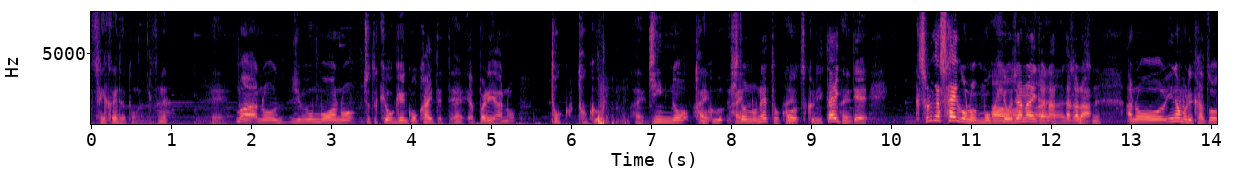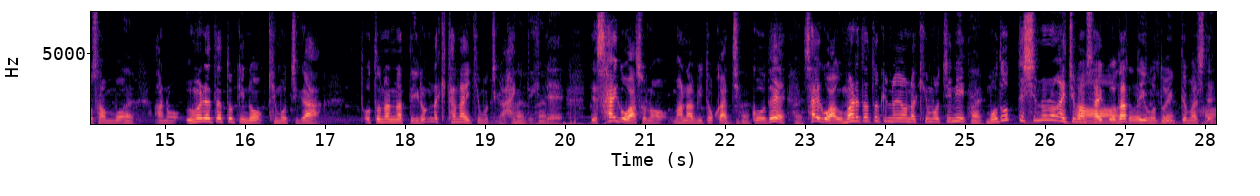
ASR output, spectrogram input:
正解だと思いますね。ええ、まああの自分もあのちょっと今日原稿書いてて、はい、やっぱりあの徳徳、はい、人の徳、はい、人のね徳を作りたいって、それが最後の目標じゃないかな。だから、ね、あの稲森和夫さんも、あの生まれた時の気持ちが大人になっていろんな汚い気持ちが入ってきて、はいはい、で最後はその学びとか実行で、最後は生まれた時のような気持ちに戻って死ぬのが一番最高だっていうことを言ってまして、ね、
